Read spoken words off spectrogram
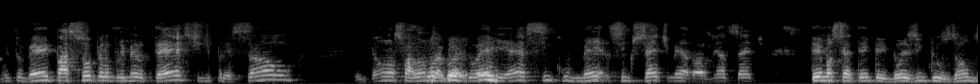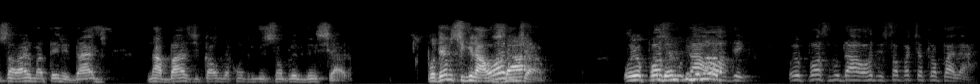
Muito bem, passou pelo primeiro teste de pressão. Então, nós falamos agora do RE 576967, tema 72, inclusão do salário maternidade na base de cálculo da contribuição previdenciária. Podemos seguir a ordem, Já. Tiago? Ou eu posso Podemos mudar a ordem? Ou eu posso mudar a ordem só para te atrapalhar?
